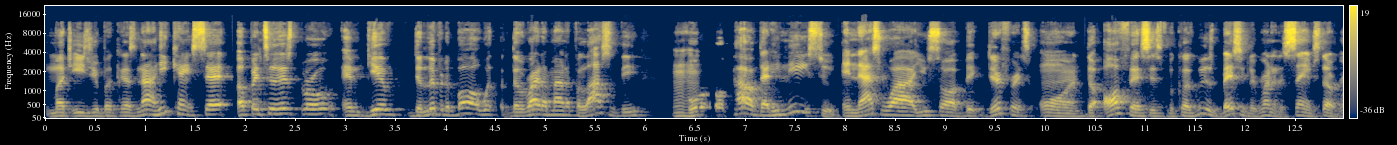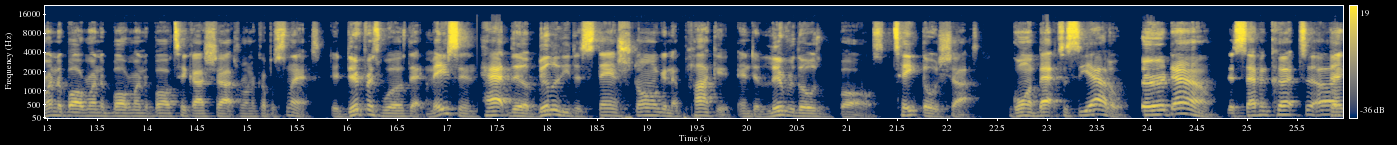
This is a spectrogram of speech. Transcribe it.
much easier because now he can't set up into his throw and give deliver the ball with the right amount of velocity Mm-hmm. or, or power that he needs to. And that's why you saw a big difference on the offenses because we was basically running the same stuff. Run the ball, run the ball, run the ball, take our shots, run a couple slants. The difference was that Mason had the ability to stand strong in the pocket and deliver those balls, take those shots. Going back to Seattle, third down, the seven cut to, uh,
